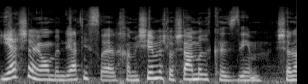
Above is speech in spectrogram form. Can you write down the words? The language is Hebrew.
יש היום במדינת ישראל 53 מרכזים של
